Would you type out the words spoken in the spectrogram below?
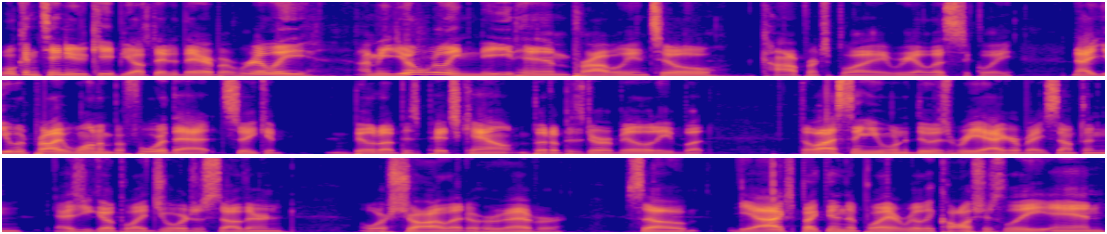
we'll continue to keep you updated there. But really, I mean, you don't really need him probably until conference play, realistically. Now, you would probably want him before that so he could build up his pitch count, build up his durability. But the last thing you want to do is re aggravate something as you go play Georgia Southern or Charlotte or whoever. So yeah, I expect them to play it really cautiously. And,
